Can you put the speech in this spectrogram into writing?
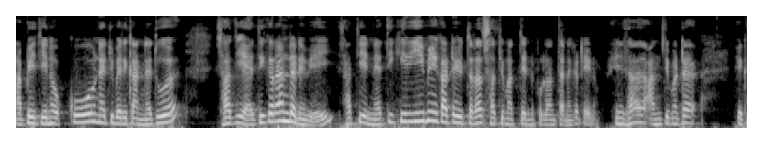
අපේ තියෙන ඔක්කොම නැති බැරි කන් නැතුව සතිය ඇතිකරන්න නෙවෙයි සතිය නැති කිරීමේ කටයුත්තට සතිමත් වෙන්න පුළුවන් තැනකට එනවා. ඒ නිසා අන්තිමට එක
